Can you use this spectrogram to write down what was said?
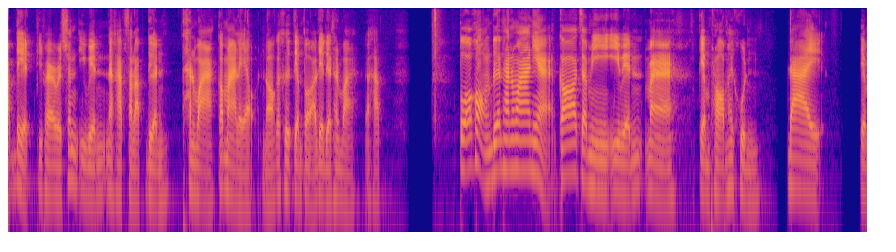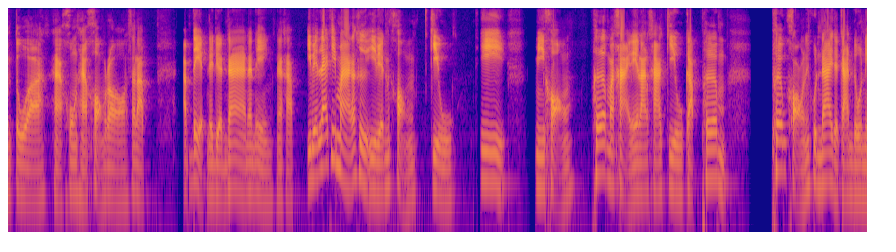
Update Preparation Event นะครับสำหรับเดือนธันวาก็มาแล้วเนาะก็คือเตรียมตัวอัปเดตเดือนธันวานะครับ ตัวของเดือนธันวาเนี่ยก็จะมีอีเวนต์มาเตรียมพร้อมให้คุณได้เตรียมตัวหาคงหาของรอสำหรับอัปเดตในเดือนหน้านั่นเองนะครับอีเวนต์แรกที่มาก็คืออีเวนต์ของกิลที่มีของ เพิ่มมาขายในร้านค้ากิลกับเพิ่มเพิ่มของที่คุณได้จากการโดเน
